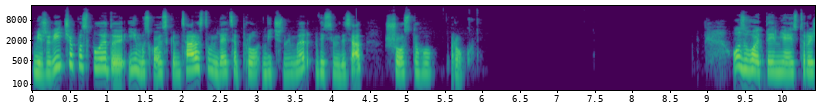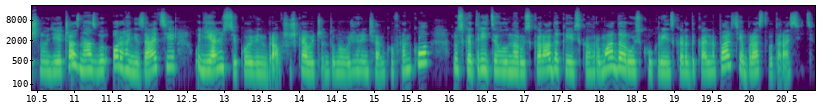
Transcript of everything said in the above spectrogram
Між Річчю Посполитою і Московським царством йдеться про вічний мир 86-го року. Озгодьте ім'я історичного діяча з назвою організації, у діяльності якої він брав Шашкевич, Антонович, Гринченко, Франко, Руська Трійця, Головна Руська Рада, Київська громада, Русько-Українська радикальна партія, Братство Тарасівців.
